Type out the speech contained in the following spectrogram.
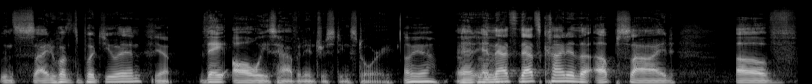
and society wants to put you in, Yeah. They always have an interesting story Oh yeah. and and that's that's kind of the upside of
